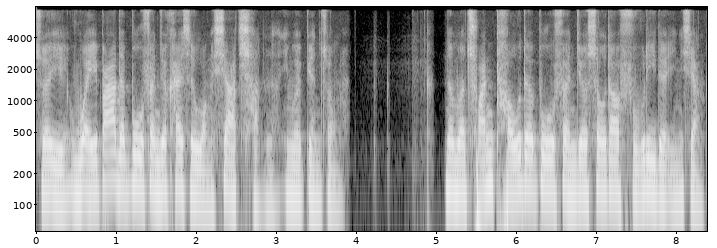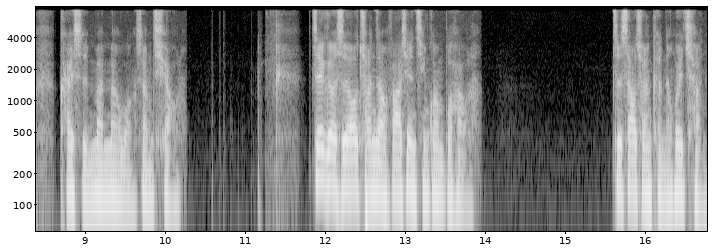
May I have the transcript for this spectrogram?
所以尾巴的部分就开始往下沉了，因为变重了。那么船头的部分就受到浮力的影响，开始慢慢往上翘了。这个时候船长发现情况不好了，这艘船可能会沉，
